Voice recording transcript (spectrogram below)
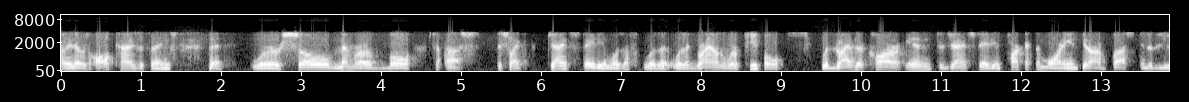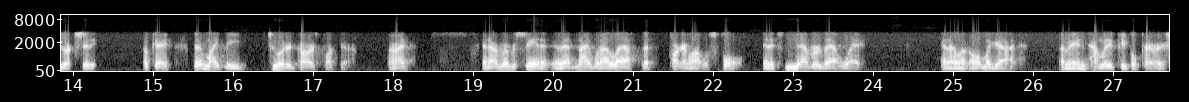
I mean, there was all kinds of things that were so memorable to us. It's like Giant Stadium was a was a was a ground where people would drive their car into Giant Stadium, park it in the morning, and get on a bus into New York City. Okay, there might be 200 cars parked there. All right, and I remember seeing it. And that night when I left, that parking lot was full, and it's never that way. And I went, oh my God! I mean, how many people perished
